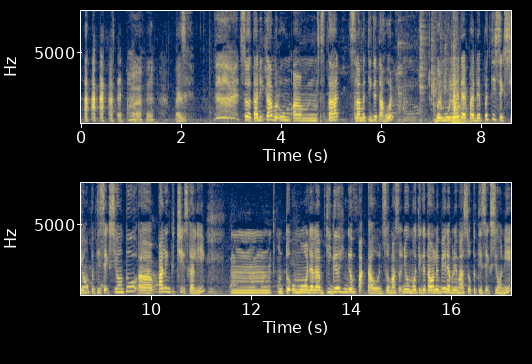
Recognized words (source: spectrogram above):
so tadika berum um, start selama 3 tahun bermula daripada peti seksion. Peti seksion tu uh, paling kecil sekali um, untuk umur dalam 3 hingga 4 tahun. So maksudnya umur 3 tahun lebih dah boleh masuk peti seksion ni.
